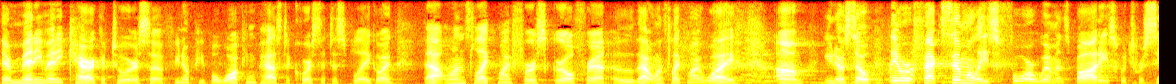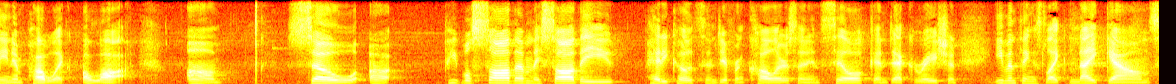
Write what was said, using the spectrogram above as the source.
There are many, many caricatures of, you know, people walking past a corset display going, that one's like my first girlfriend, ooh, that one's like my wife. Um, you know, so they were facsimiles for women's bodies, which were seen in public a lot. Um, so uh, people saw them, they saw the petticoats in different colors and in silk and decoration. Even things like nightgowns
